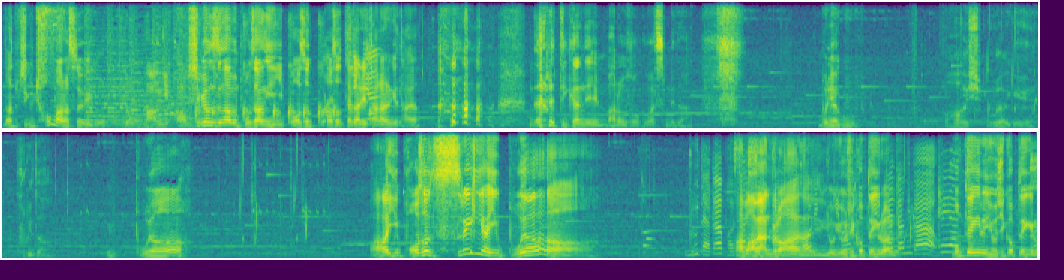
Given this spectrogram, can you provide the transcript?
나도 지금 처음 알았어요 이거. 욕방이 어 10연승 하면 보상이 이. 버섯 버섯 대가리 자라는 게 다야? 네르티카님 만원 후원 고맙습니다. 뭐냐고? 아이씨 뭐야 이게. 이게 뭐야? 아 이게 버섯 쓰레기야 이거 뭐야? 아 마음에 안 들어. 아, 나 요- 요시 껍데기로 할래. 몸땡이는 요시 껍데기로.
